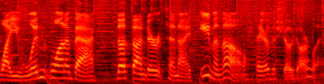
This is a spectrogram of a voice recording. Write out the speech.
why you wouldn't want to back the Thunder tonight, even though they are the show darling.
